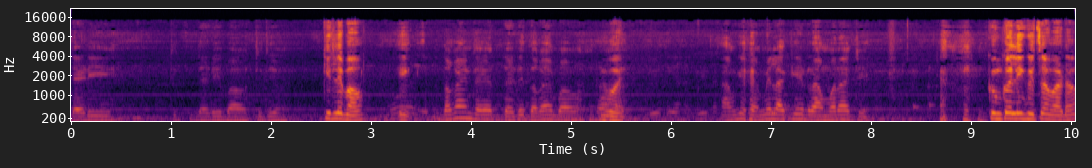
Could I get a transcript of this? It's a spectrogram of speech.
डॅडी डॅडी भाव तिथ्यो कितले भाव एक. दोगांय डॅडी दोगांय भाव. वय आमगे फॅमिली आख्खी ड्रामराची कुंकोली खंयचो वाडो?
